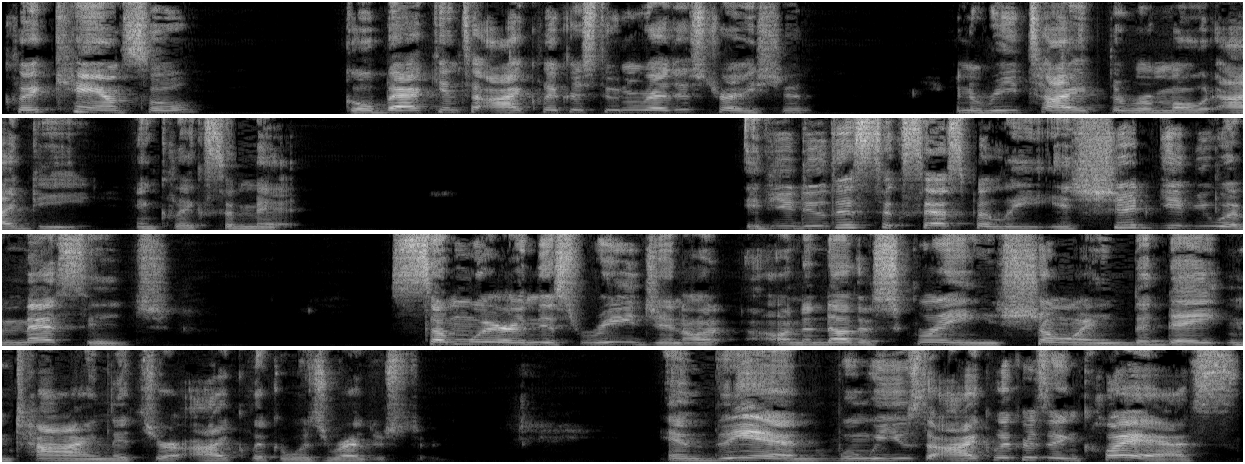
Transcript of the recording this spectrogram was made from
click cancel, go back into iClicker student registration and retype the remote ID and click submit. If you do this successfully, it should give you a message somewhere in this region on, on another screen showing the date and time that your iClicker was registered. And then when we use the iClickers in class,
